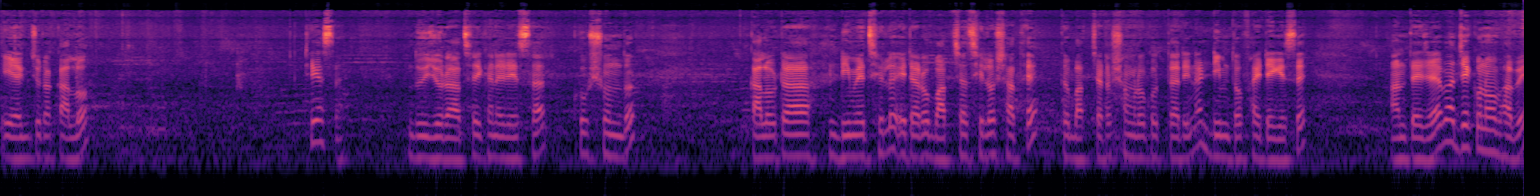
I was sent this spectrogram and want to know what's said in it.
এই এক জোড়া কালো। ঠিক আছে? দুই জোড়া আছে এখানে রেসার, খুব সুন্দর। কালোটা ডিমে ছিল, এটারও বাচ্চা ছিল সাথে, তো বাচ্চাটা সংগ্রহ করতে পারি না, ডিম তো ফাইটে গেছে। আনতে যায় বা যে কোনোভাবে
